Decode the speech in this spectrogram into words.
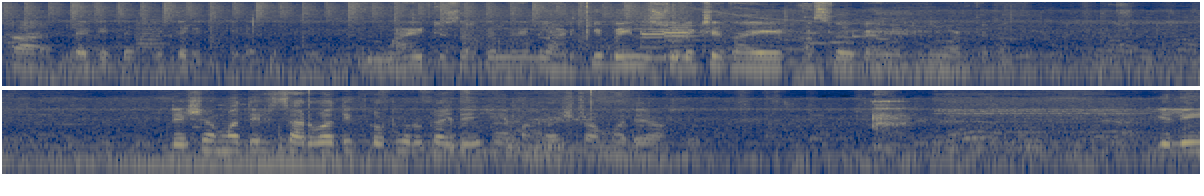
हा लगेचच वितरित केला महायुती सरकारमध्ये लाडकी बहीण सुरक्षित आहे असं काय वाटतं वाटतं का? देशामधील सर्वाधिक कठोर कायदे हे महाराष्ट्रामध्ये आहेत. गेली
